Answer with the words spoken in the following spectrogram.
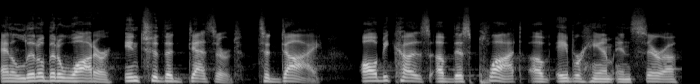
and a little bit of water into the desert to die all because of this plot of Abraham and Sarah.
